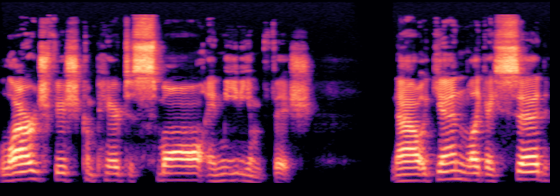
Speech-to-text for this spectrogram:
large fish compared to small and medium fish. Now, again, like I said,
